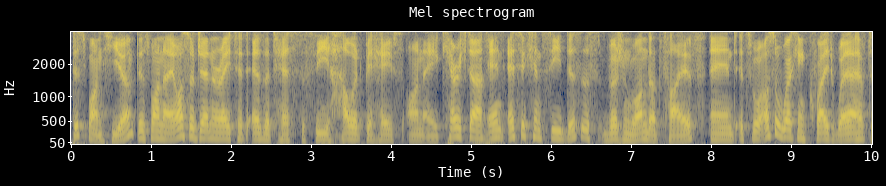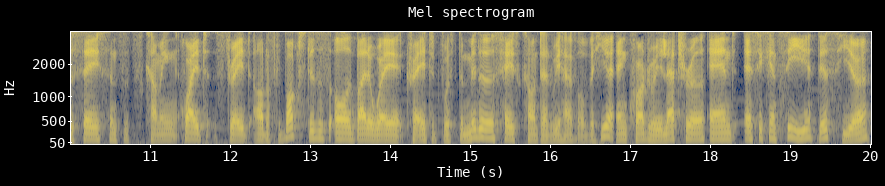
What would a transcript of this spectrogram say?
this one here. This one I also generated as a test to see how it behaves on a character. And as you can see, this is version 1.5 and it's also working quite well, I have to say, since it's coming quite straight out of the box. This is all, by the way, created with the middle face count that we have over here and quadrilateral. And as you can see, this here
